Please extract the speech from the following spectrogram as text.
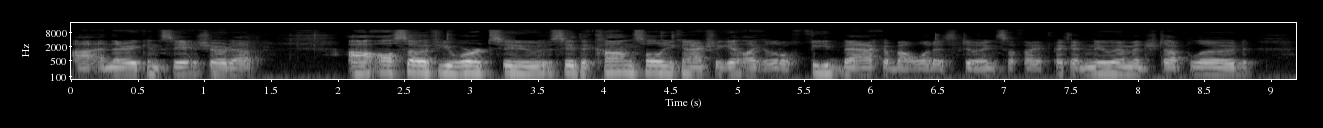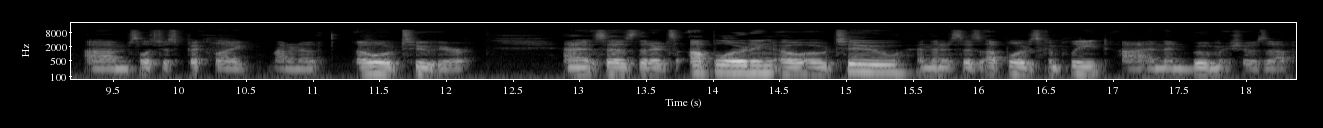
uh, and there you can see it showed up. Uh, also, if you were to see the console, you can actually get like a little feedback about what it's doing. So if I pick a new image to upload, um, so let's just pick like, I don't know, 002 here. And it says that it's uploading 002, and then it says upload is complete, uh, and then boom, it shows up.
